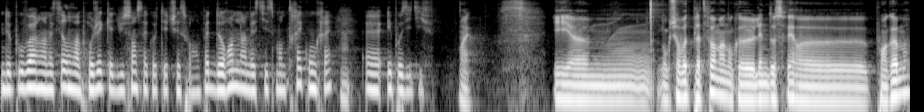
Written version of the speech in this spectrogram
de pouvoir investir dans un projet qui a du sens à côté de chez soi. En fait, de rendre l'investissement très concret hmm. euh, et positif. Ouais. Et donc sur votre plateforme, hein, donc lendosphère.com,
